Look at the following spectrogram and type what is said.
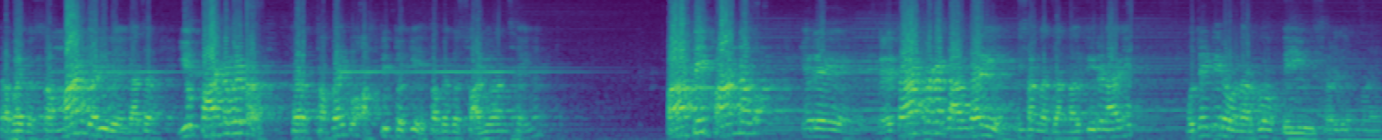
तपाईँको सम्मान गरिरहेका छन्। यो पाण्डवमा तर तपाईँको अस्तित्व के? तपाईँको स्वाभिमान छैन। पाँचै पाण्डव के अरे धृतराष्ट्र र गान्धारीसँग जङ्गलतिर लागे। उतैतिर उनीहरूको देह विसर्जन भयो।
